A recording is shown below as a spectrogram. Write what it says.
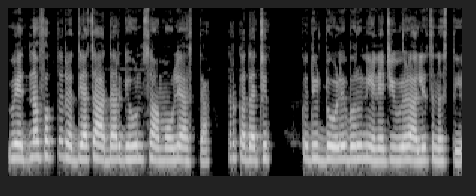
वेदना फक्त हृदयाचा आधार घेऊन सामावल्या असत्या तर कदाचित कधी डोळे भरून येण्याची वेळ आलीच नसती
